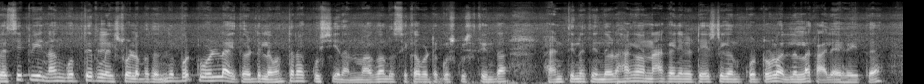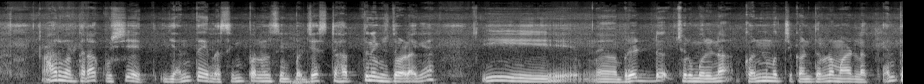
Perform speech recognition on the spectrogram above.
ರೆಸಿಪಿ ನಂಗೆ ಗೊತ್ತಿರಲಿಲ್ಲ ಇಷ್ಟು ಒಳ್ಳೆ ಬರ್ತದೆ ಬಟ್ ಒಳ್ಳೆ ಆಯಿತು, ಅಡ್ಡಿಲ್ಲ. ಒಂಥರ ಖುಷಿ ನನ್ನ ಮಗಂದು ಸಿಕ್ಕಾಪಟ್ಟೆ ಖುಷಿ ಖುಷಿ ತಿಂದ, ಹೆಣ್ಣು ತಿನ್ನೋ ತಿಂದಳು ಹಾಗೆ ಒಂದು ನಾಲ್ಕೈದು ಜನ ಟೇಸ್ಟಿಗೆ ಅಂತ ಕೊಟ್ಟರು ಅಲ್ಲೆಲ್ಲ ಖಾಲಿ ಆಗೈತೆ ಆದ್ರೂ ಒಂಥರ ಖುಷಿ ಆಯ್ತು. ಎಂತ ಇಲ್ಲ ಸಿಂಪಲ್ ಅಂದ್ರೆ ಸಿಂಪಲ್ ಜಸ್ಟ್ ಹತ್ತು ನಿಮಿಷದೊಳಗೆ ಈ ಬ್ರೆಡ್ ಚುರುಮುರಿನ ಕಣ್ಣು ಮುಚ್ಚಿ ಕಣ್ತುರು ಮಾಡ್ಲಕ್ಕೆ ಎಂತ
